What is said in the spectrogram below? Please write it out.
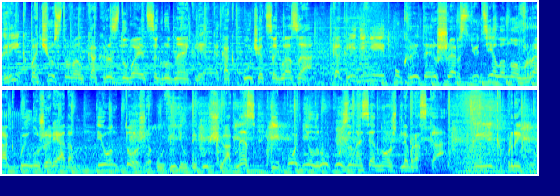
Грик почувствовал, как раздувается грудная клетка, как пучатся глаза, как леденеет укрытое шерстью тело, но враг был уже рядом. И он тоже увидел бегущую Агнес и поднял руку, занося нож для броска. Грик прыгнул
